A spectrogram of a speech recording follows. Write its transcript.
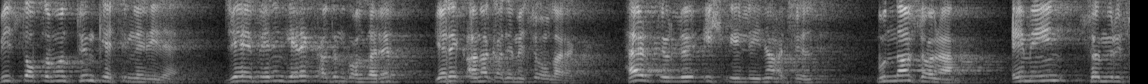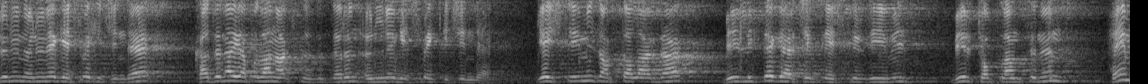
Biz toplumun tüm kesimleriyle CHP'nin gerek kadın kolları gerek ana kademesi olarak her türlü işbirliğine açığız. Bundan sonra emeğin sömürüsünün önüne geçmek için de kadına yapılan haksızlıkların önüne geçmek için de geçtiğimiz haftalarda birlikte gerçekleştirdiğimiz bir toplantının hem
